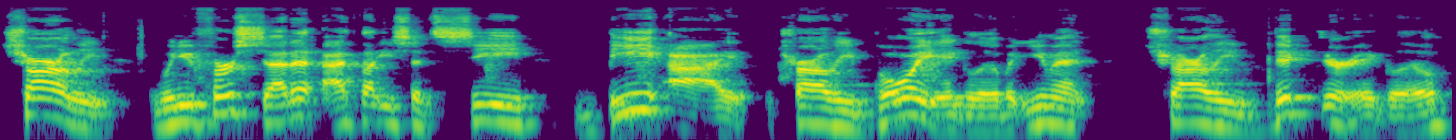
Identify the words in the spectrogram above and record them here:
Charlie. When you first said it, I thought you said CBI Charlie Boy Igloo, but you meant Charlie Victor Igloo.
